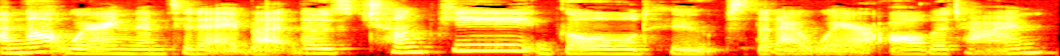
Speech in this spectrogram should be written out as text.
I'm not wearing them today, but those chunky gold hoops that I wear all the time.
